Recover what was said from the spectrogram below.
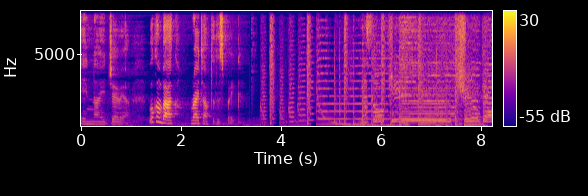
in Nigeria. We'll come back right after this break. Nasco Sugar.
